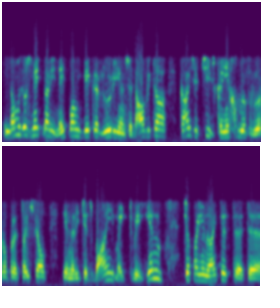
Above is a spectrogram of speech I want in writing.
en dan moet ons net na die Nedbank beker loer in Suid-Afrika. Kaizer Chiefs kan jy glo verloor op hulle tuisveld teen Richards Bay met 2-1. Chippa United het 'n uh,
